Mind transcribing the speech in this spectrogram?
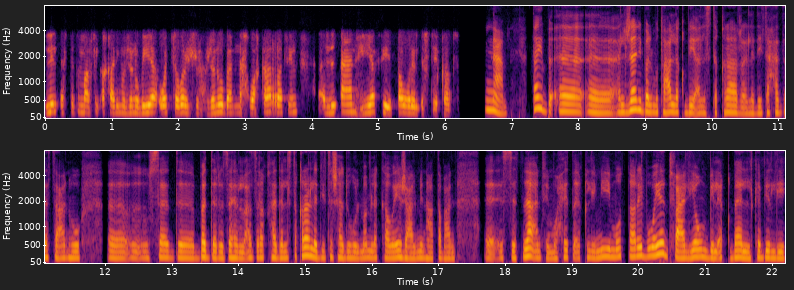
للاستثمار في الأقاليم الجنوبية والتوجه جنوبا نحو قارة الآن هي في طور الاستيقاظ. نعم. طيب آه، آه، الجانب المتعلق بالاستقرار الذي تحدثت عنه آه، أستاذ بدر زاهر الأزرق هذا الاستقرار الذي تشهده المملكة ويجعل منها طبعا استثناء في محيط إقليمي مضطرب ويدفع اليوم بالإقبال الكبير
